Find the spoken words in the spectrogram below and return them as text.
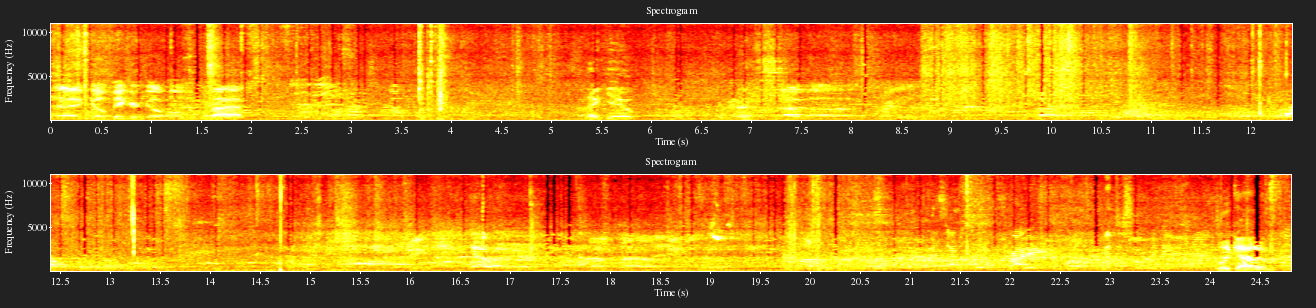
Hey, go big or go home. Back. Thank you. Look at him.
